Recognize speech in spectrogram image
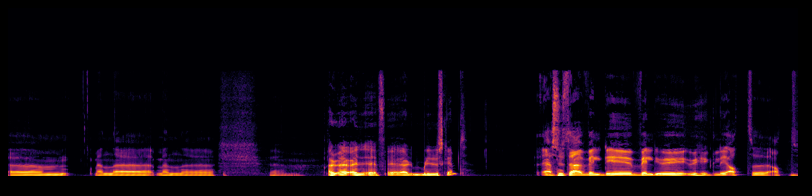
Um, men, men um. er, er, er, Blir du skremt? Jeg syns det er veldig, veldig uhyggelig at, at,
